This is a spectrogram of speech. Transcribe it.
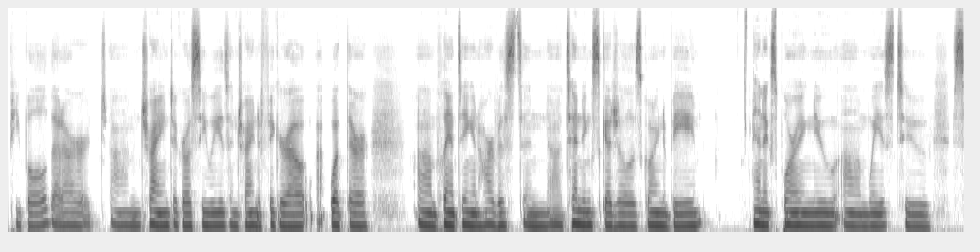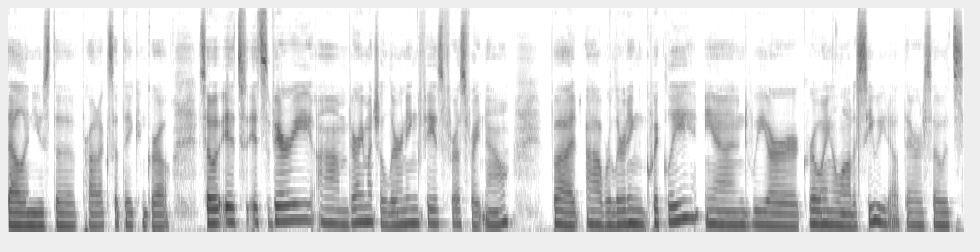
people that are um, trying to grow seaweeds and trying to figure out what their um, planting and harvest and uh, tending schedule is going to be and exploring new um, ways to sell and use the products that they can grow. So it's it's very um, very much a learning phase for us right now, but uh, we're learning quickly and we are growing a lot of seaweed out there. So it's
